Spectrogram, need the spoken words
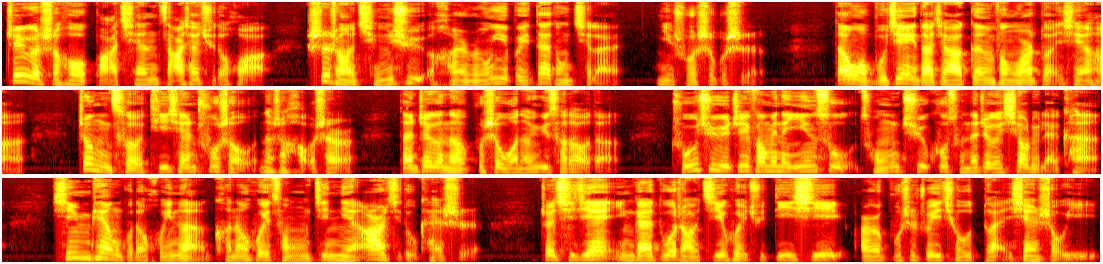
这个时候把钱砸下去的话。市场情绪很容易被带动起来，你说是不是？但我不建议大家跟风玩短线哈。政策提前出手那是好事儿，但这个呢不是我能预测到的。除去这方面的因素，从去库存的这个效率来看，芯片股的回暖可能会从今年二季度开始。这期间应该多找机会去低吸，而不是追求短线收益。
